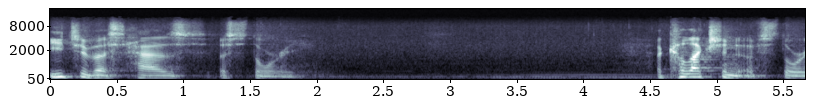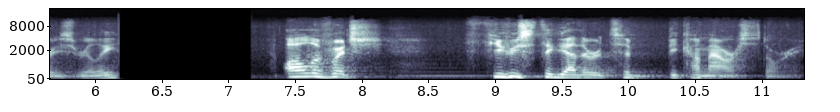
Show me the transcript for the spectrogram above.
each of us has a story. A collection of stories, really. All of which fuse together to become our story.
